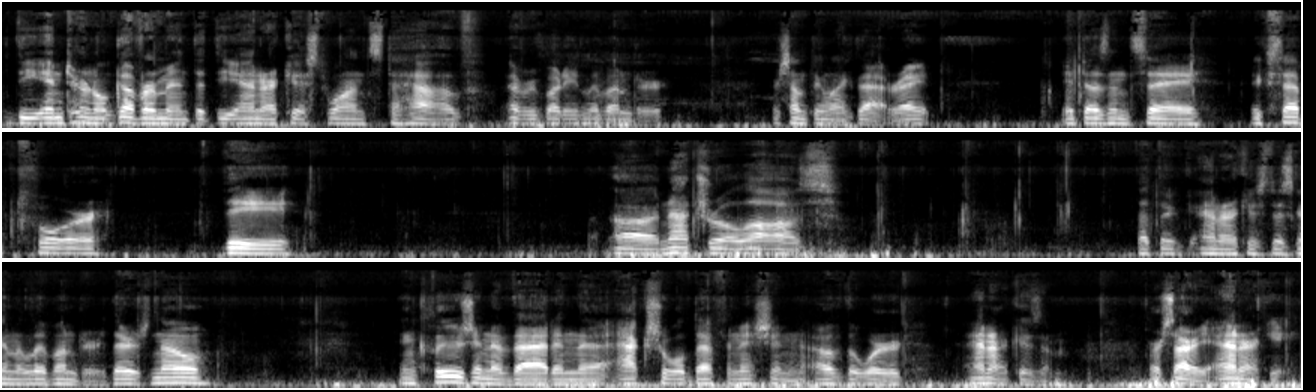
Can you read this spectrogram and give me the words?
the internal government that the anarchist wants to have everybody live under or something like that, right? It doesn't say except for the uh, natural laws that the anarchist is going to live under. There's no inclusion of that in the actual definition of the word anarchism, or sorry, anarchy,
